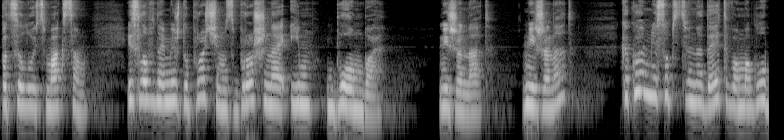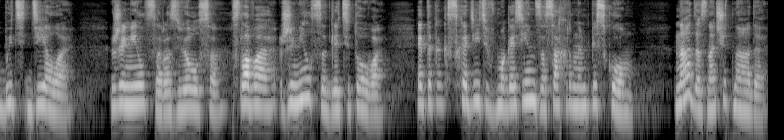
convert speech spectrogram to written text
поцелуй с Максом и, словно, между прочим, сброшенная им бомба. Не женат. Не женат? Какое мне, собственно, до этого могло быть дело? Женился, развелся. Слова «женился» для Титова – это как сходить в магазин за сахарным песком. Надо, значит, надо.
